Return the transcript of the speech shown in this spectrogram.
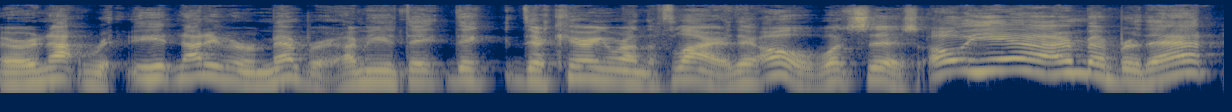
Or not, eh, not even remember it. I mean, they, they, they're carrying around the flyer. They, oh, what's this? Oh, yeah, I remember that.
